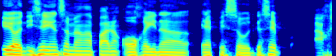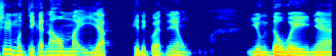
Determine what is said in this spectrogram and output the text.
yun, isa yun sa mga parang okay na episode. Kasi actually, munti ka na akong maiyak. Kinikwento niya yung, yung the way niya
